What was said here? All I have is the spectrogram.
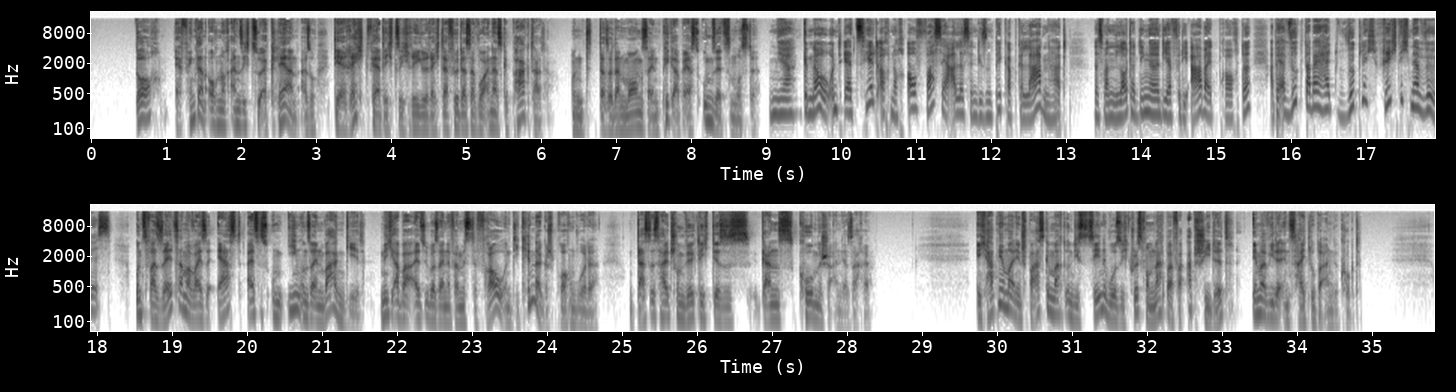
Doch, er fängt dann auch noch an, sich zu erklären. Also der rechtfertigt sich regelrecht dafür, dass er woanders geparkt hat. Und dass er dann morgens seinen Pickup erst umsetzen musste. Ja, genau. Und er zählt auch noch auf, was er alles in diesen Pickup geladen hat. Das waren lauter Dinge, die er für die Arbeit brauchte. Aber er wirkt dabei halt wirklich richtig nervös. Und zwar seltsamerweise erst, als es um ihn und seinen Wagen geht. Nicht aber, als über seine vermisste Frau und die Kinder gesprochen wurde. Und das ist halt schon wirklich dieses ganz Komische an der Sache. Ich habe mir mal den Spaß gemacht und die Szene, wo sich Chris vom Nachbar verabschiedet, immer wieder in Zeitlupe angeguckt.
